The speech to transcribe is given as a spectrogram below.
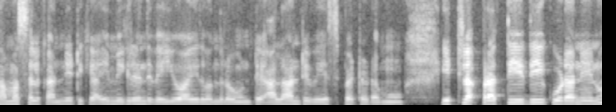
సమస్యలకు అన్నిటికీ అవి మిగిలింది వెయ్యో ఐదు వందలు ఉంటే అలాంటివి వేసి పెట్టడము. ఇట్లా ప్రతిదీ కూడా నేను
